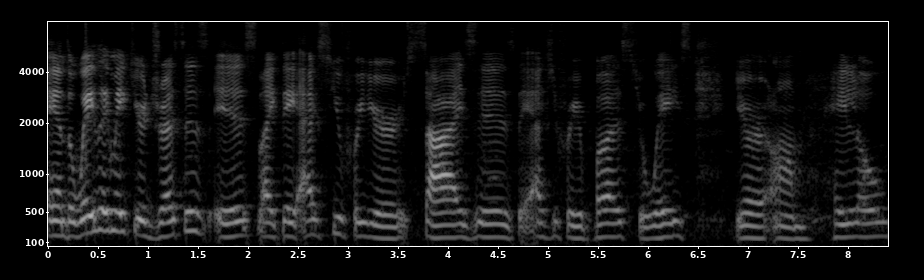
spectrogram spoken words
and the way they make your dresses is like they ask you for your sizes they ask you for your bust your waist your um halo.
